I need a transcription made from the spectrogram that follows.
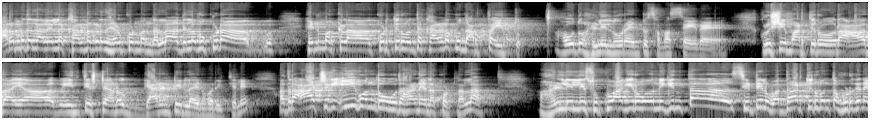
ಆರಂಭದಲ್ಲಿ ಅಲ್ಲೆಲ್ಲ ಕಾರಣಗಳನ್ನು ಹೇಳ್ಕೊಂಡು ಬಂದಲ್ಲ, ಅದೆಲ್ಲವೂ ಕೂಡ ಹೆಣ್ಮಕ್ಳ ಕೊಡ್ತಿರುವಂಥ ಕಾರಣಕ್ಕೊಂದು ಅರ್ಥ ಇತ್ತು. ಹೌದು, ಹಳ್ಳಿ ನೂರ ಎಂಟು ಸಮಸ್ಯೆ ಇದೆ. ಕೃಷಿ ಮಾಡ್ತಿರೋರ ಆದಾಯ ಇಂತಿಷ್ಟೇ ಅನ್ನೋ ಗ್ಯಾರಂಟಿ ಇಲ್ಲ ಎನ್ನುವ ರೀತಿಯಲ್ಲಿ. ಅದರ ಆಚೆಗೆ ಈಗೊಂದು ಉದಾಹರಣೆಯನ್ನು ಕೊಟ್ಟನಲ್ಲ ಹಳ್ಳಿಲಿ ಸುಖವಾಗಿರುವವನಿಗಿಂತ ಸಿಟಿಲಿ ಒದ್ದಾಡ್ತಿರುವಂಥ ಹುಡುಗನೇ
